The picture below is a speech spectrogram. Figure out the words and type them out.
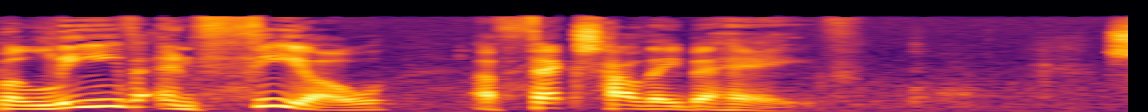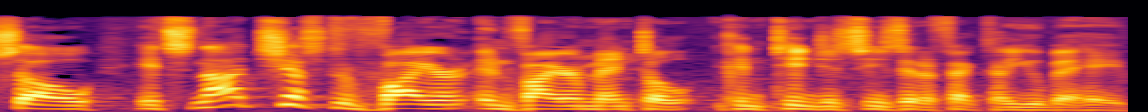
believe, and feel affects how they behave. So it's not just envir- environmental contingencies that affect how you behave.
